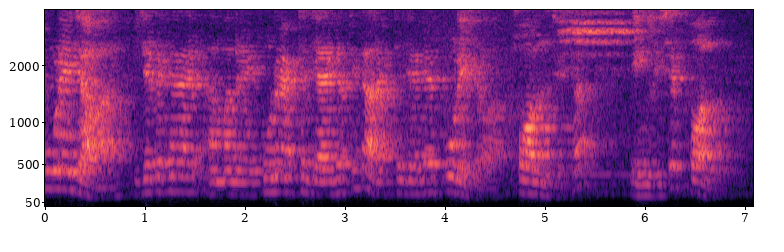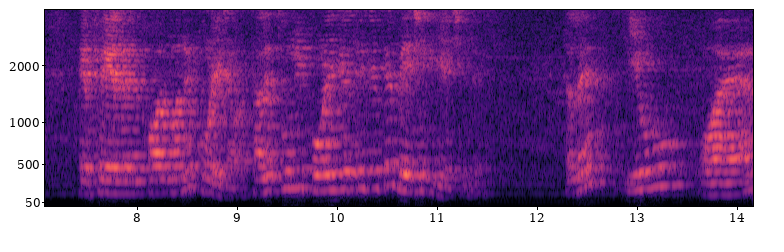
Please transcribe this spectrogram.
পড়ে যাওয়া, যেটাকে মানে কোনো একটা জায়গা থেকে আরেকটা জায়গায় পড়ে যাওয়া, ফল যেটা, ইংলিশে ফল। এফ এল এর ফল মানে পড়ে যাওয়া। তাহলে তুমি পড়ে যেতে যেতে বেঁচে গিয়েছিলে। তাহলে you were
